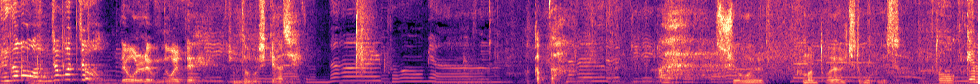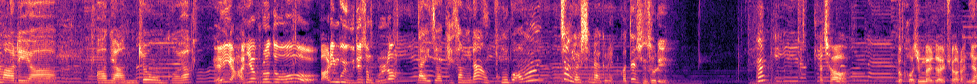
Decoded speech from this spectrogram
대성아 완전 멋져. 내가 원래 운동할 때 좀 더 멋있긴 하지. 아깝다. 수영을 그만둬야 할지도 모르겠어요. 너 어깨 말이야. 많이 안 좋은 거야? 에이 아니야 브라더. 마린보이 우대성 몰라? 나 이제 대성이랑 공부 엄청 열심히 하기로 했거든. 신소리 야 차원. 너 거짓말도 할 줄 알았냐?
